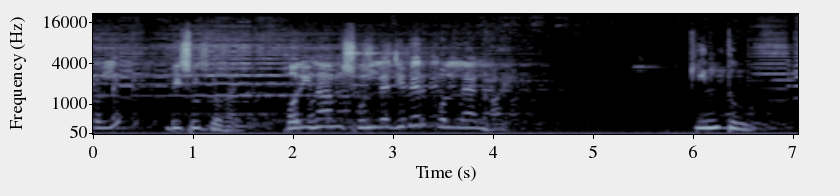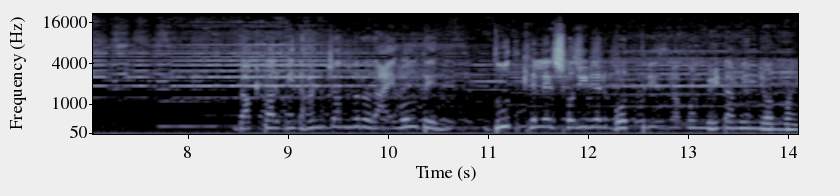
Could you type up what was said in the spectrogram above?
করলে বিশুদ্ধ হয়। হরিনাম শুনলে জীবের কল্যাণ হয়। কিন্তু ডক্টর বিধানচন্দ্র রায় বলতেন, দুধ খেলে শরীরের বত্রিশ রকম ভিটামিন জন্মায়।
